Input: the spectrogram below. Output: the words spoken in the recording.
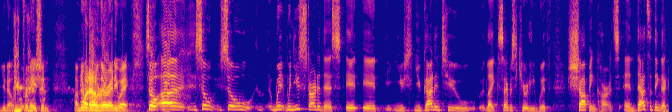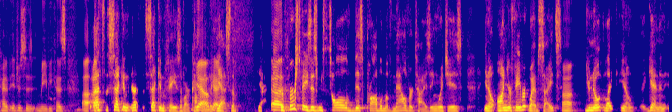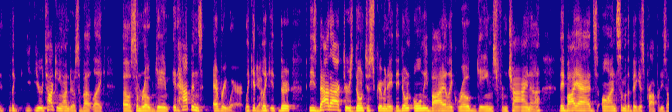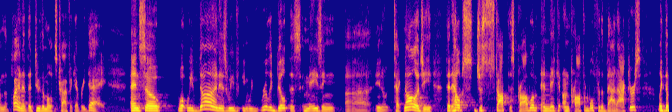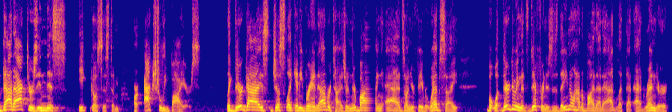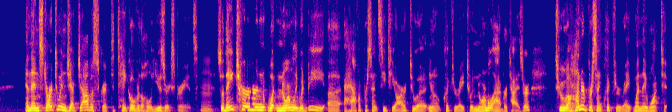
you know, information. I'm never Whatever. going there anyway. So, uh, so, so when, when you started this, it, it, you, you got into like cybersecurity with shopping carts, and that's the thing that kind of interested me because uh, I've- That's the second. That's the second phase of our company. Yeah, But yes, the yeah. Uh, the first phase is we solved this problem of malvertising, which is, you know, on your favorite websites, uh, you know, like, you know, again, and it, like you're talking, Andros, about like, oh, some rogue game. It happens everywhere. Like it, Yeah. like it, they're these bad actors don't discriminate. They don't only buy like rogue games from China. They buy ads on some of the biggest properties on the planet that do the most traffic every day. And so what we've done is we've we've really built this amazing uh, you know technology that helps just stop this problem and make it unprofitable for the bad actors. Like the bad actors in this ecosystem are actually buyers. Like they're guys just like any brand advertiser, and they're buying ads on your favorite website. But what they're doing that's different is, is they know how to buy that ad, let that ad render, and then start to inject JavaScript to take over the whole user experience. Mm. So they turn what normally would be a, a half a percent CTR to a you know click through rate to a normal advertiser to a hundred percent click through rate when they want to.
